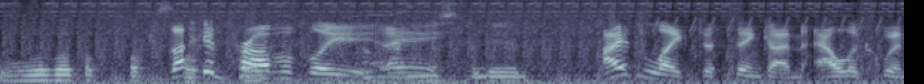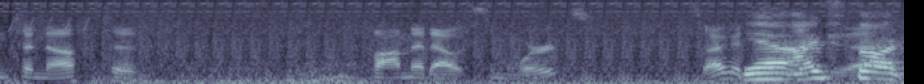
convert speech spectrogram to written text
'Cause I could probably Oh, I I, missed the dude. I'd like to think I'm eloquent enough to vomit out some words. So I Yeah, I've thought.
